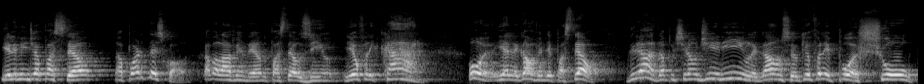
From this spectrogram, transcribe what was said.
E ele vendia pastel na porta da escola. Ficava lá vendendo pastelzinho. E eu falei, cara, pô, e é legal vender pastel? Ele, ah, dá pra tirar um dinheirinho, legal, não sei o que. Eu falei, pô, show,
